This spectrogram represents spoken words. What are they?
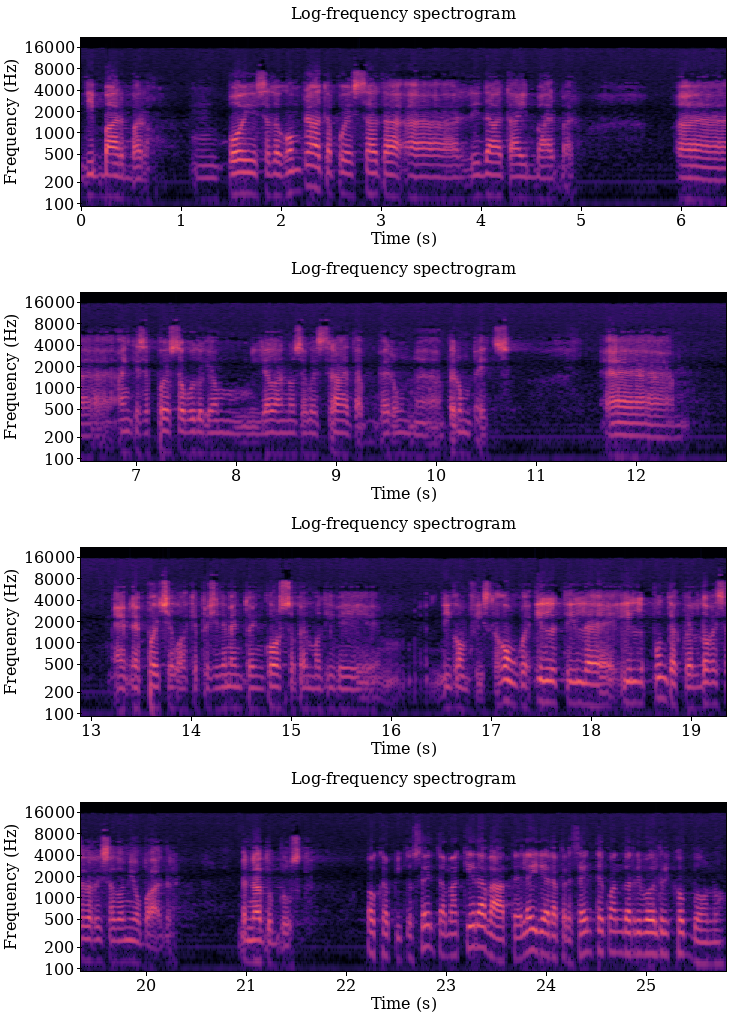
di Barbaro, Mm, poi è stata comprata, poi è stata uh, ridata ai barbari, uh, anche se poi ho saputo che un, gliel'hanno sequestrata per un, per un pezzo. Uh, e, e, poi c'è qualche procedimento in corso per motivi mm, di confisca. Comunque il, il, il punto è quello dove è stato arrestato mio padre, Bernardo Brusca. Ho capito, senta, ma chi eravate? Lei era presente quando arrivò il ricco bono?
